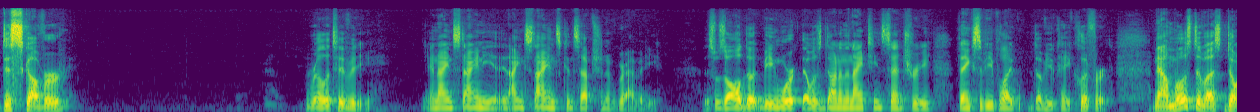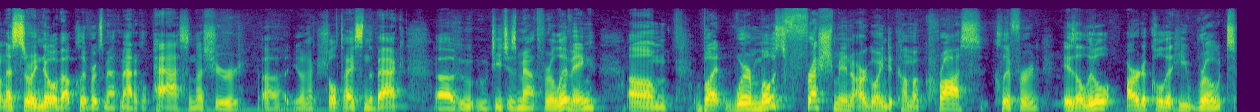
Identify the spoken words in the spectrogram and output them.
discover relativity and Einstein, in Einstein's conception of gravity. This was all being work that was done in the 19th century, thanks to people like W.K. Clifford. Now, most of us don't necessarily know about Clifford's mathematical past, unless you're, uh, you know, Dr. Schultheis in the back, uh, who, who teaches math for a living. Um, but where most freshmen are going to come across Clifford is a little article that he wrote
